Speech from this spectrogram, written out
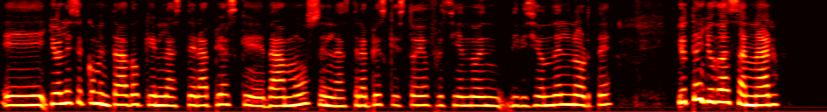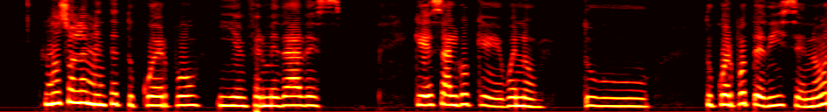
Eh, yo les he comentado que en las terapias que damos, en las terapias que estoy ofreciendo en División del Norte, yo te ayudo a sanar no solamente tu cuerpo y enfermedades, que es algo que, bueno, tu, tu cuerpo te dice, ¿no?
